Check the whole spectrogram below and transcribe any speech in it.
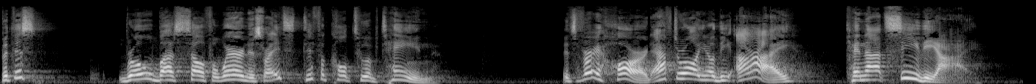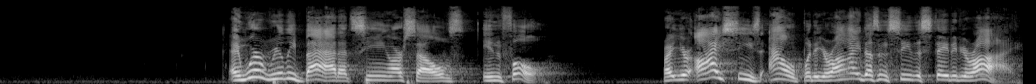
But this robust self awareness, right, it's difficult to obtain. It's very hard. After all, you know, the eye cannot see the eye. And we're really bad at seeing ourselves in full. Right? Your eye sees out, but your eye doesn't see the state of your eye.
